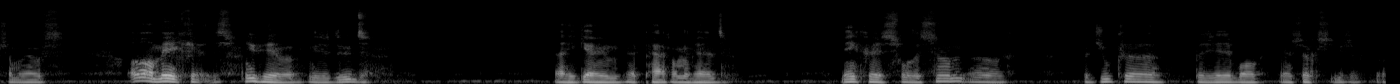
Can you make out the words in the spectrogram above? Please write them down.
someone else. Oh, me kids, you hear these dudes. Uh, he gave him a pat on the head. Minkus was the son of Rajuka Bob and Sux Yusufa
